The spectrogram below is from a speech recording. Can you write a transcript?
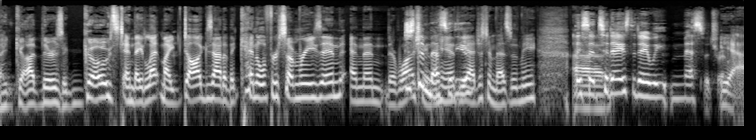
my god, there's a ghost!" and they let my dogs out of the kennel for some reason, and then they're Just to washing their mess with you? Yeah, just to mess with me. they said Uh, today's the day we mess with Trevor. Yeah,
